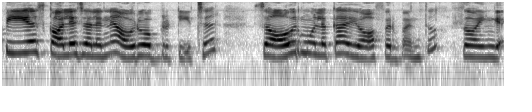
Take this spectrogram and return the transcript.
ಪಿ ಎಸ್ ಕಾಲೇಜಲ್ಲೇ ಅವರು ಒಬ್ಬರು ಟೀಚರ್ ಸೊ ಅವ್ರ ಮೂಲಕ ಈ ಆಫರ್ ಬಂತು ಸೊ ಹಿಂಗೆ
